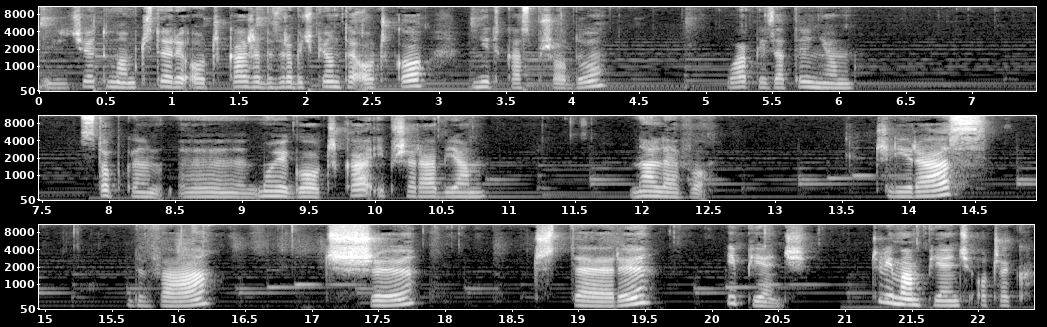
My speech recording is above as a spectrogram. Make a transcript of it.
widzicie, tu mam 4 oczka, żeby zrobić piąte oczko, nitka z przodu, łapię za tylnią stopkę y, mojego oczka i przerabiam na lewo. Czyli raz, dwa, trzy, cztery i pięć. czyli mam 5 oczek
